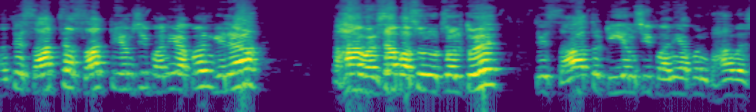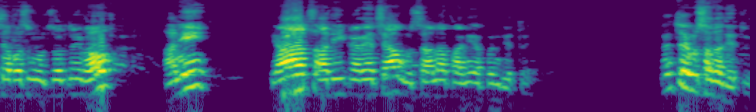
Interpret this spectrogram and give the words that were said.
आणि ते सातच्या सात टीएमसी पाणी आपण गेल्या दहा वर्षापासून उचलतोय. ते सात टीएमसी पाणी आपण दहा वर्षापासून उचलतोय भाऊ. आणि त्याच अधिकाऱ्याच्या उसाला पाणी आपण देतोय. त्यांच्या उसाला देतोय.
